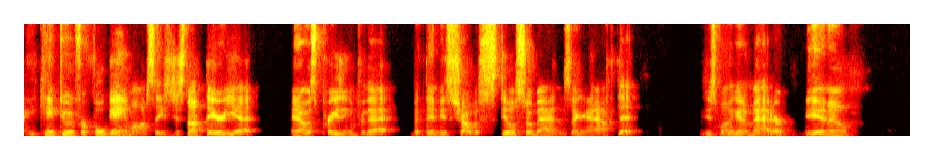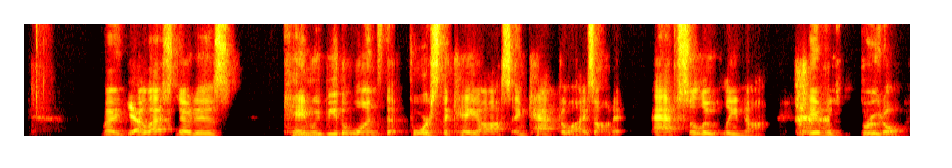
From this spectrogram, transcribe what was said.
he can't do it for full game, honestly. He's just not there yet. And I was praising him for that. But then his shot was still so bad in the second half that it just wasn't gonna matter, you know. My, yeah. my last note is can we be the ones that force the chaos and capitalize on it? Absolutely not. It was brutal.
